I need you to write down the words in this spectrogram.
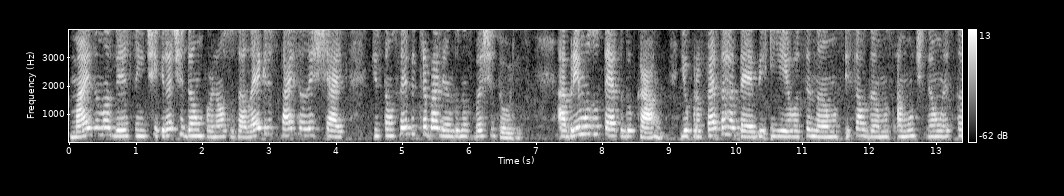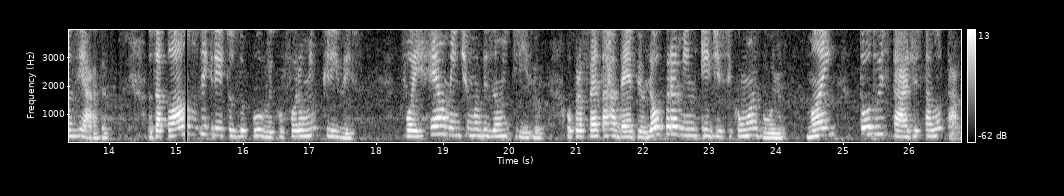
Mais uma vez senti gratidão por nossos alegres pais celestiais que estão sempre trabalhando nos bastidores. Abrimos o teto do carro e o profeta Hadeb e eu acenamos e saudamos a multidão extasiada. Os aplausos e gritos do público foram incríveis. Foi realmente uma visão incrível. O profeta Hadeb olhou para mim e disse com orgulho: Mãe, todo o estádio está lotado.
